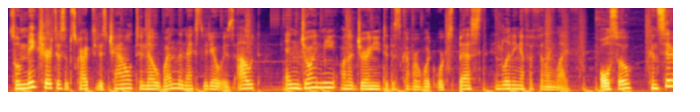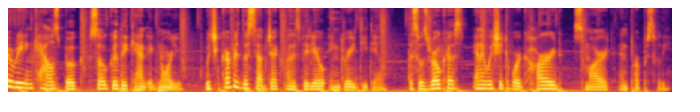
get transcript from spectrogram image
so make sure to subscribe to this channel to know when the next video is out and join me on a journey to discover what works best in living a fulfilling life. Also, consider reading Cal's book So Good They Can't Ignore You, which covers the subject on this video in great detail. This was Rokas, and I wish you to work hard, smart, and purposefully.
